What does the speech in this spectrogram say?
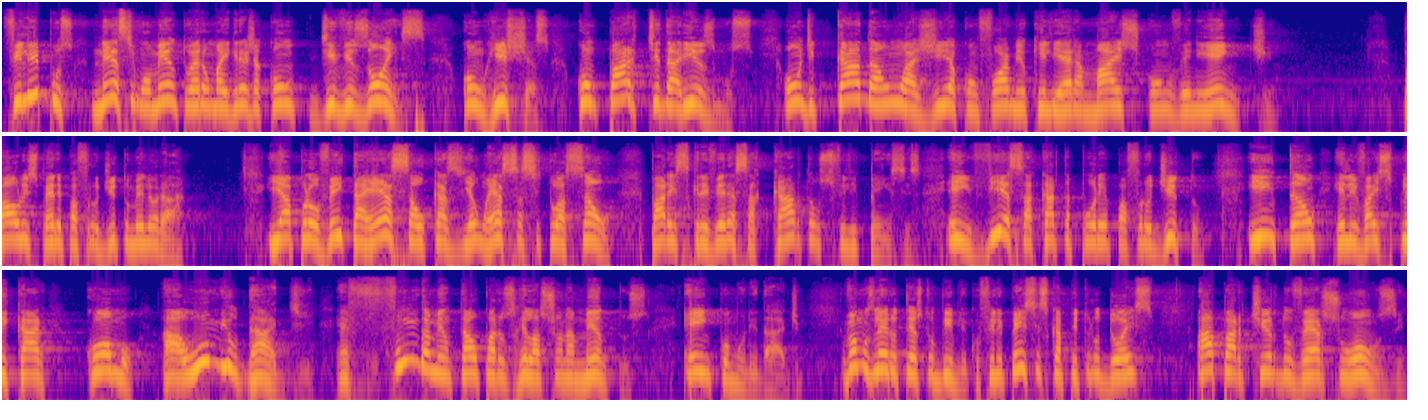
Filipos, nesse momento, era uma igreja com divisões, com rixas, com partidarismos, onde cada um agia conforme o que lhe era mais conveniente. Paulo espera Epafrodito melhorar. E aproveita essa ocasião, essa situação, para escrever essa carta aos Filipenses. Envia essa carta por Epafrodito. E então ele vai explicar como a humildade é fundamental para os relacionamentos em comunidade. Vamos ler o texto bíblico, Filipenses capítulo 2, a partir do verso 11.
